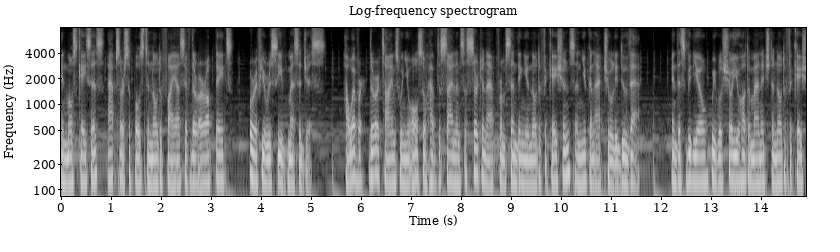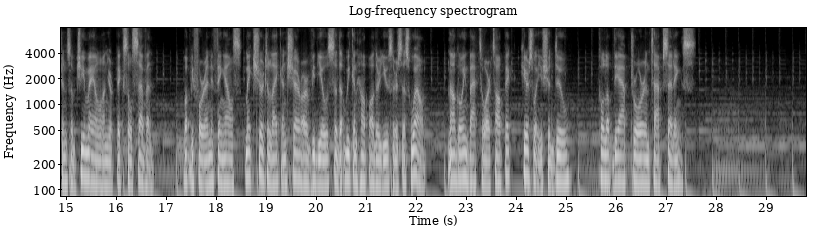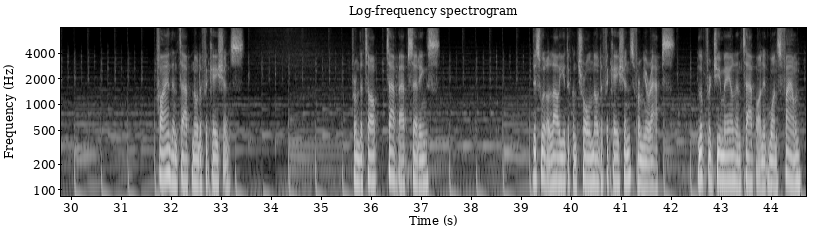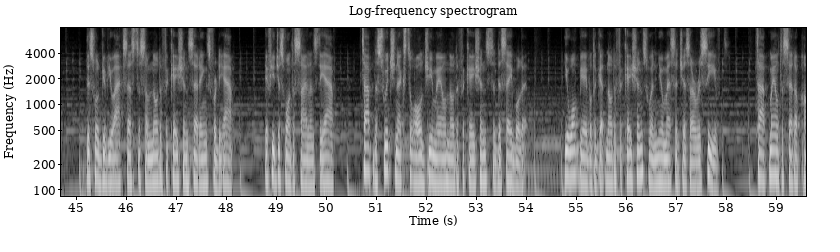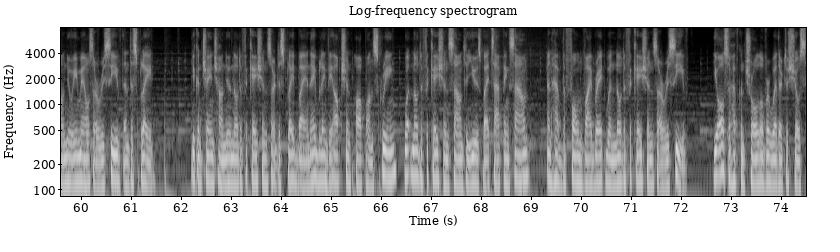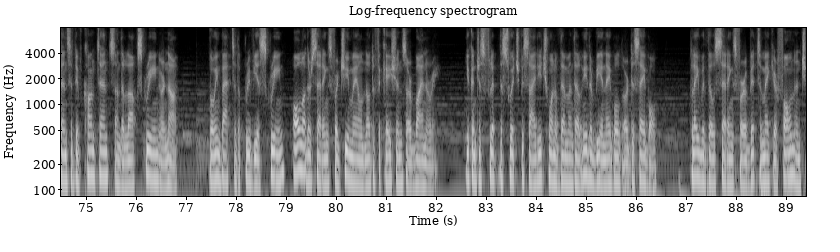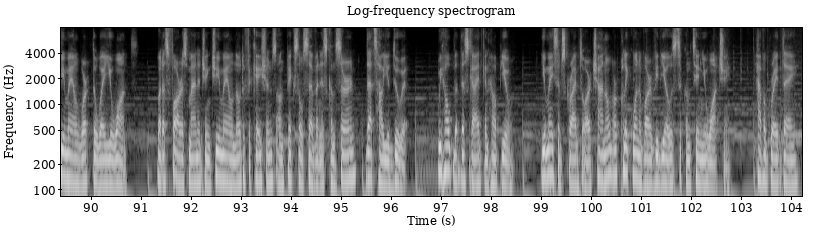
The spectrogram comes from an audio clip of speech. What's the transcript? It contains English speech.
In most cases, apps are supposed to notify us if there are updates or if you receive messages. However, there are times when you also have to silence a certain app from sending you notifications and you can actually do that. In this video, we will show you how to manage the notifications of Gmail on your Pixel 7. But before anything else, make sure to like and share our videos so that we can help other users as well. Now going back to our topic, here's what you should do. Pull up the app drawer and tap Settings. Find and tap Notifications. From the top, tap App Settings. This will allow you to control notifications from your apps. Look for Gmail and tap on it once found. This will give you access to some notification settings for the app. If you just want to silence the app, tap the switch next to all Gmail notifications to disable it. You won't be able to get notifications when new messages are received. Tap Mail to set up how new emails are received and displayed. You can change how new notifications are displayed by enabling the option pop on screen, what notification sound to use by tapping sound, and have the phone vibrate when notifications are received. You also have control over whether to show sensitive contents on the lock screen or not. Going back to the previous screen, all other settings for Gmail notifications are binary. You can just flip the switch beside each one of them and they'll either be enabled or disabled. Play with those settings for a bit to make your phone and Gmail work the way you want. But as far as managing Gmail notifications on Pixel 7 is concerned, that's how you do it. We hope that this guide can help you. You may subscribe to our channel or click one of our videos to continue watching. Have a great day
